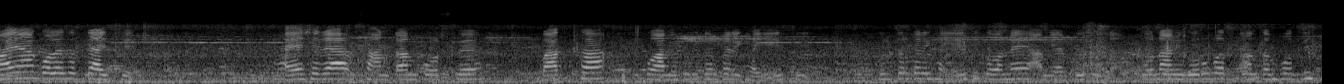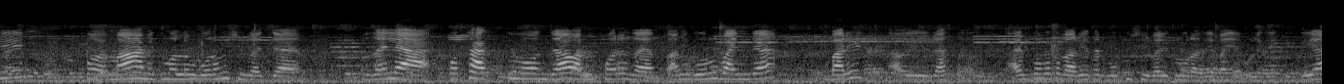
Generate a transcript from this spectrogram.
মায়া কলেজেতে আইছে। আয়া সেটা স্নান টান করছে, ভাত খা তো আমি পুরি তরকারি খাইয়েছি পুরি তরকারি খাইয়েছি কোনে আমি আর কইছি না। কোনে আমি গরু আনতাম পর দিছি মা, আমি তোমার লোক বাদ যাই। তো যাইলে, কথা, তুমি যাও, আমি পরে যাই। তো আমি গরু বাইন্দা বাড়ির, ওই রাস্তা, আরেক জায়গাতে বাড়ি, তার মুখিসির বাড়িতে মোরা দিয়ে বাইয়া বলে গেছে, দিয়া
